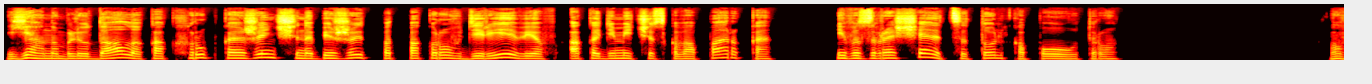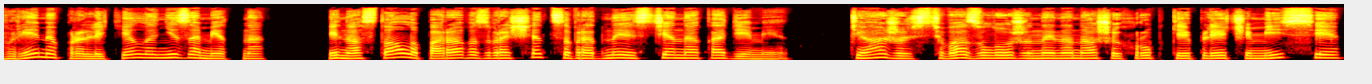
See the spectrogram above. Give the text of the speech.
я наблюдала, как хрупкая женщина бежит под покров деревьев академического парка и возвращается только поутру. Время пролетело незаметно, и настала пора возвращаться в родные стены Академии. Тяжесть, возложенная на наши хрупкие плечи миссии,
